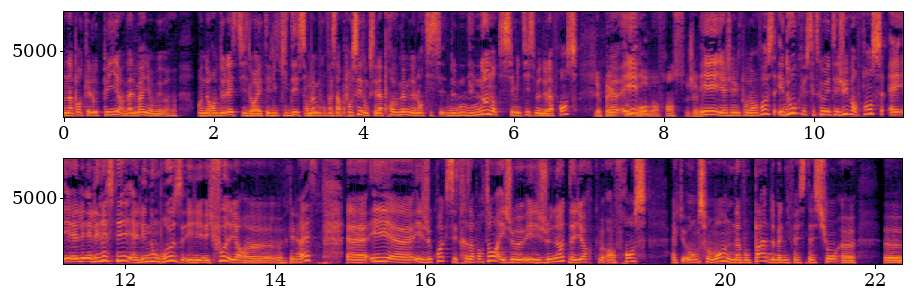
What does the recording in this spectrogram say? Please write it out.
dans n'importe quel autre pays, en Allemagne, en, Europe de l'Est, il aurait été liquidé sans même qu'on fasse un procès. Donc c'est la preuve même de du non-antisémitisme de la France. Il n'y a pas eu de euh, pogrom en France, jamais. Et il n'y a jamais eu de programme en France. Et donc cette communauté juive en France, elle, est restée, elle est nombreuse, et il faut d'ailleurs qu'elle reste. Et, et, je crois que c'est très important. Et je, note d'ailleurs qu'en France, en ce moment, nous n'avons pas de manifestation euh,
